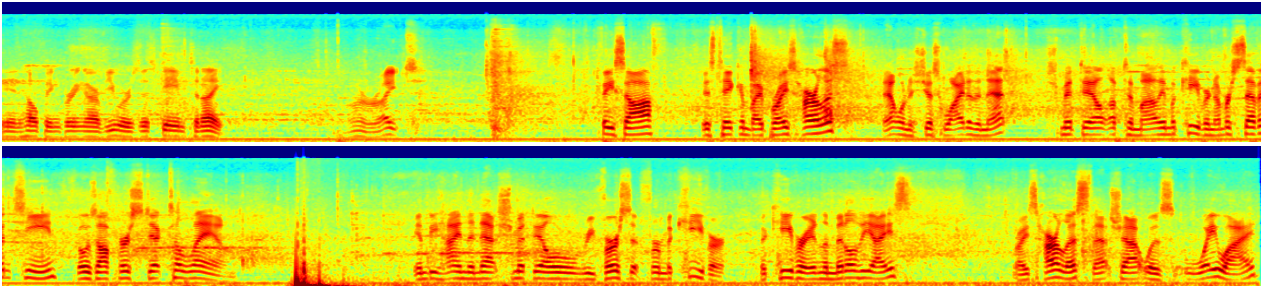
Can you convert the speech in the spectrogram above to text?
in helping bring our viewers this game tonight. All right. Face off is taken by Bryce Harless. That one is just wide of the net. Schmidtdale up to Molly McKeever, number 17. Goes off her stick to Lamb. In behind the net, Schmidtdale will reverse it for McKeever. McKeever in the middle of the ice. Bryce Harless, that shot was way wide.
